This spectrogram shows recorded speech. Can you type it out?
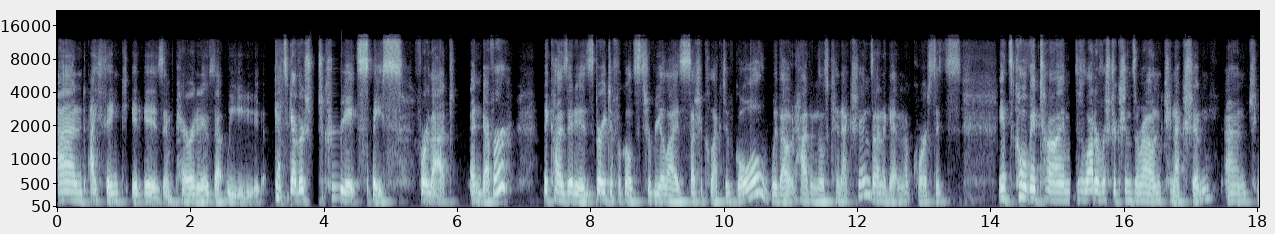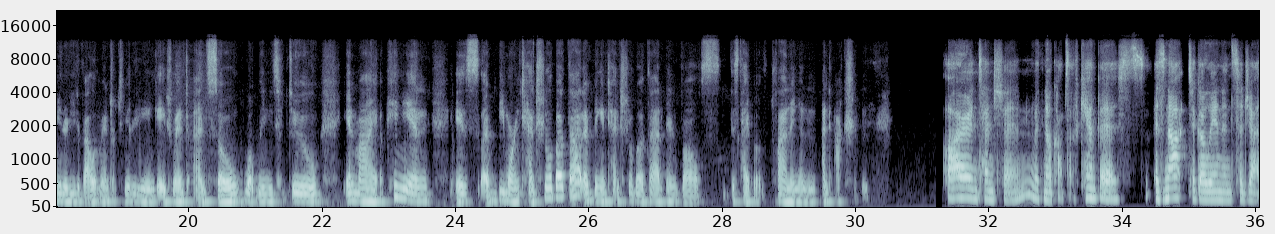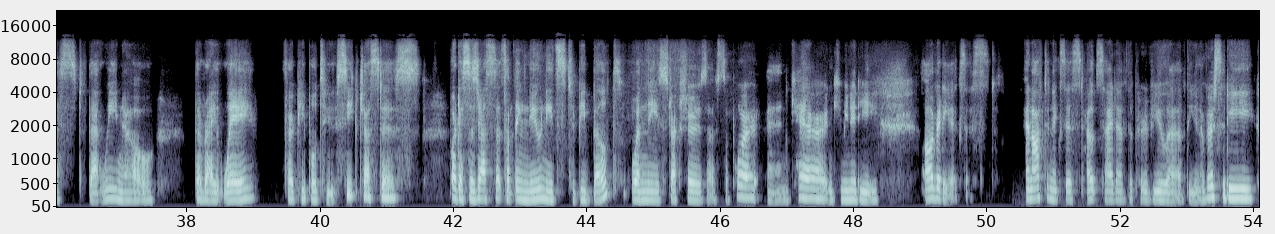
And I think it is imperative that we get together to create space for that endeavor because it is very difficult to realize such a collective goal without having those connections. And again, of course, it's it's COVID time. There's a lot of restrictions around connection and community development or community engagement. And so, what we need to do, in my opinion, is uh, be more intentional about that. And being intentional about that involves this type of planning and, and action our intention with No Cops Off Campus is not to go in and suggest that we know the right way for people to seek justice or to suggest that something new needs to be built when these structures of support and care and community already exist and often exist outside of the purview of the university.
